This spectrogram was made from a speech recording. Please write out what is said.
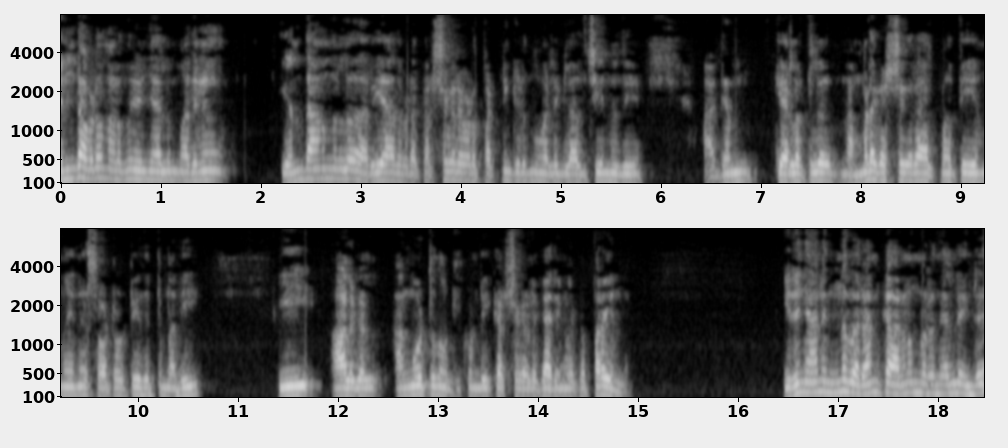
എന്തവിടെ നടന്നു കഴിഞ്ഞാലും അതിന് എന്താണെന്നുള്ളത് അറിയാതെ ഇവിടെ കർഷകർ അവിടെ പട്ടിണിക്കിടുന്നു അല്ലെങ്കിൽ അത് ചെയ്യുന്നത്. ആദ്യം കേരളത്തിൽ നമ്മുടെ കർഷകരെ ആത്മഹത്യ ചെയ്യുന്നതിനെ സോർട്ട് ഔട്ട് ചെയ്തിട്ട് മതി. ഈ ആളുകൾ അങ്ങോട്ട് നോക്കിക്കൊണ്ട് ഈ കർഷകരുടെ കാര്യങ്ങളൊക്കെ പറയുന്നു. ഇത് ഞാൻ ഇന്ന് വരാൻ കാരണം എന്ന് പറഞ്ഞാൽ ഇത്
